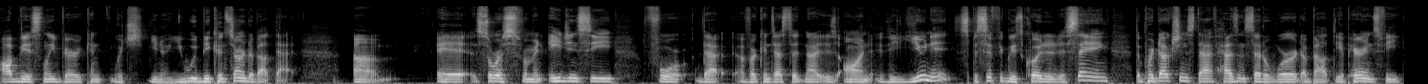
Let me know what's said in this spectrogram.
obviously very, which, you know, you would be concerned about that. Um, a source from an agency for that of a contestant that is on the unit. Specifically is quoted as saying the production staff hasn't said a word about the appearance fee.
